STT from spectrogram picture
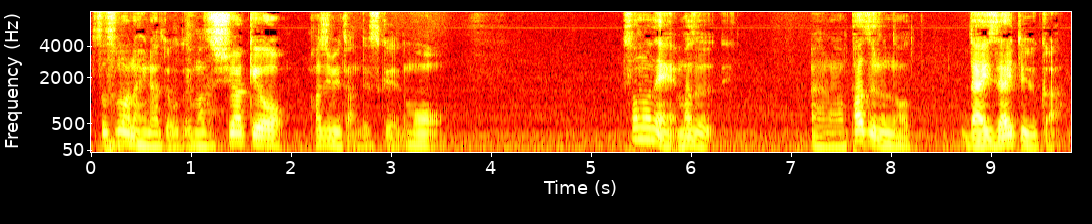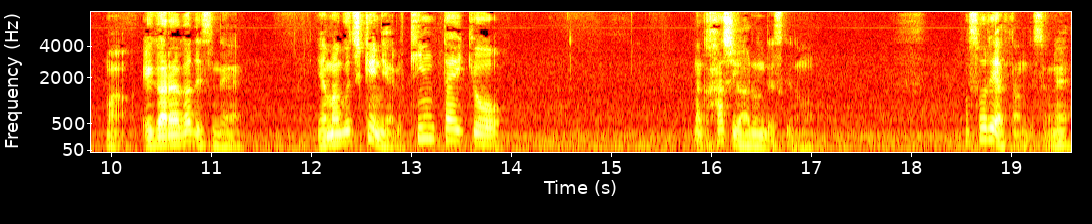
進まないなということで、まず仕分けを始めたんですけれども、そのね、まず、あの、パズルの題材というか、まあ、絵柄がですね、山口県にある錦帯橋、なんか橋があるんですけども、まそれやったんですよね。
